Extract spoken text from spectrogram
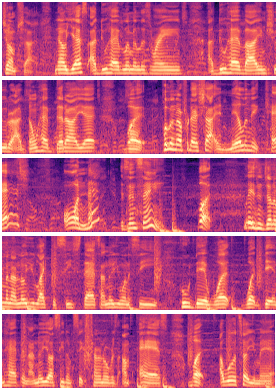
jump shot. Now, yes, I do have limitless range. I do have volume shooter. I don't have dead eye yet, but pulling up for that shot and nailing it cash all net is insane. But, ladies and gentlemen, I know you like to see stats. I know you want to see who did what, what didn't happen. I know y'all see them six turnovers. I'm ass, but I will tell you, man,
